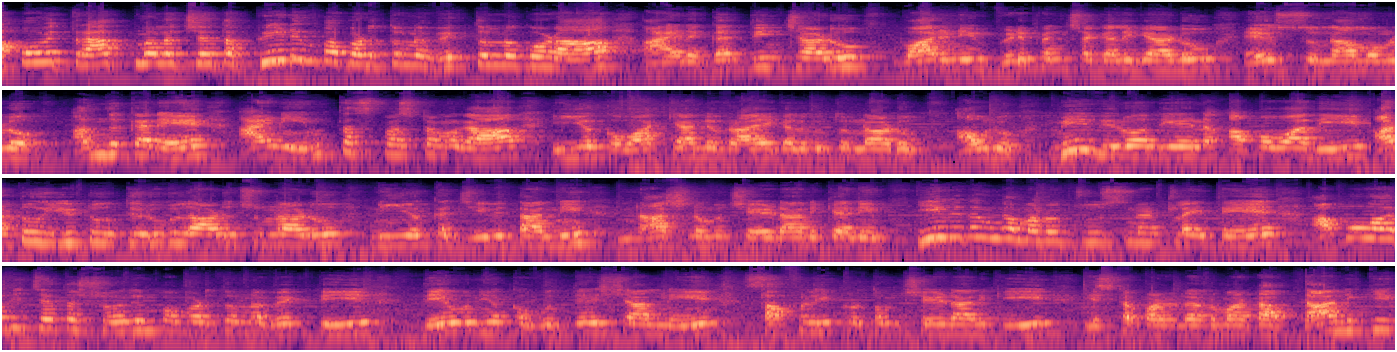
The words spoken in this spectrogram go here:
అపవిత్రాత్మల చేత పీడింపబడుతున్న వ్యక్తులను కూడా ఆయన గద్దించాడు వారిని విడిపించగలిగాడు ఏసునామంలో అందుకనే ఆయన ఇంత స్పష్టముగా ఈ యొక్క వాక్యాన్ని వ్రాయగలుగుతున్నాడు. అవును మీ విరోధి అయిన అపవాది అటు ఇటు తిరుగులాడుచున్నాడు. నీ యొక్క జీవితాన్ని నాశనము చేయడానికి అని. ఈ విధంగా మనం చూసినట్లయితే అపవాది చేత శోధింపబడుతున్న వ్యక్తి దేవుని యొక్క ఉద్దేశాల్ని సఫలీకృతం చేయడానికి ఇష్టపడడనమాట. దానికి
